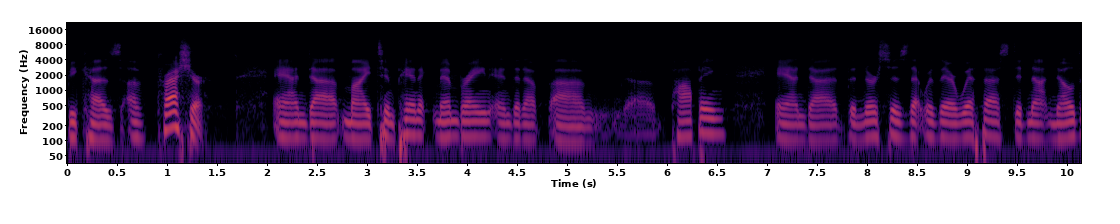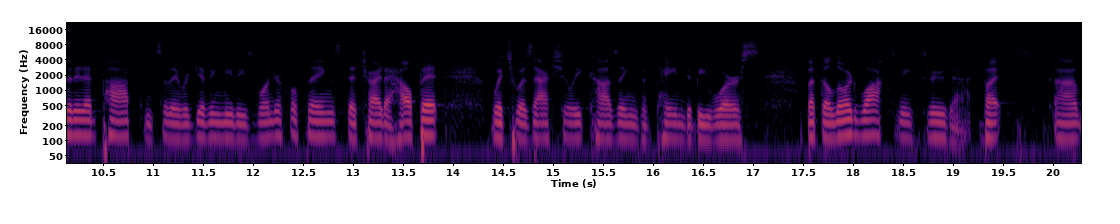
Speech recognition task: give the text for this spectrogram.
because of pressure. And uh, my tympanic membrane ended up um, uh, popping, And uh, the nurses that were there with us did not know that it had popped, and so they were giving me these wonderful things to try to help it, which was actually causing the pain to be worse. But the Lord walked me through that. But um,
